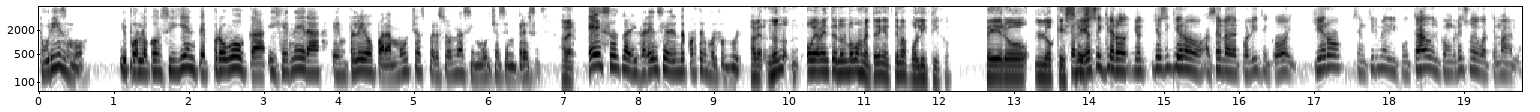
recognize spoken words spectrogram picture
turismo y por lo consiguiente provoca y genera empleo para muchas personas y muchas empresas. A ver, Esa es la diferencia de un deporte como el fútbol. a ver, no, no, obviamente no nos vamos a meter en el tema político, pero lo que sí Pero yo es... sí quiero, yo, yo sí quiero hacerla de político hoy. Quiero sentirme diputado del Congreso de Guatemala.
